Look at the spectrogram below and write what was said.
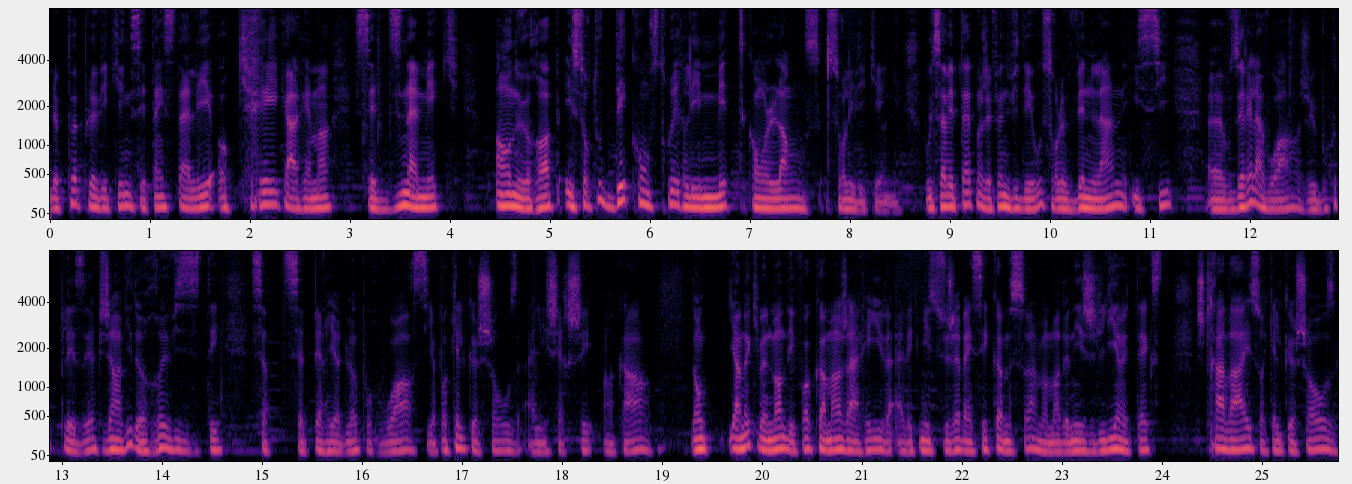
le peuple viking s'est installé, a créé carrément cette dynamique en Europe et surtout déconstruire les mythes qu'on lance sur les Vikings. Vous le savez peut-être, moi j'ai fait une vidéo sur le Vinland ici. Euh, vous irez la voir, j'ai eu beaucoup de plaisir. Puis j'ai envie de revisiter cette, période-là pour voir s'il n'y a pas quelque chose à aller chercher encore. Donc, il y en a qui me demandent des fois comment j'arrive avec mes sujets. Ben c'est comme ça, à un moment donné, je lis un texte, je travaille sur quelque chose,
